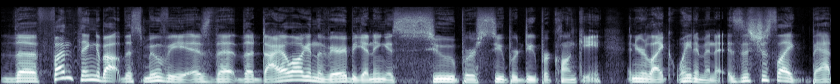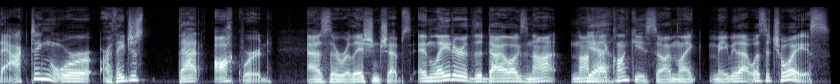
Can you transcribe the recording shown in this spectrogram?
the fun thing about this movie is that the dialogue in the very beginning is super, super duper clunky. And you're like, wait a minute, is this just like bad acting or are they just that awkward? as their relationships. And later the dialogue's not not Yeah. that clunky. So I'm like, maybe that was a choice.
